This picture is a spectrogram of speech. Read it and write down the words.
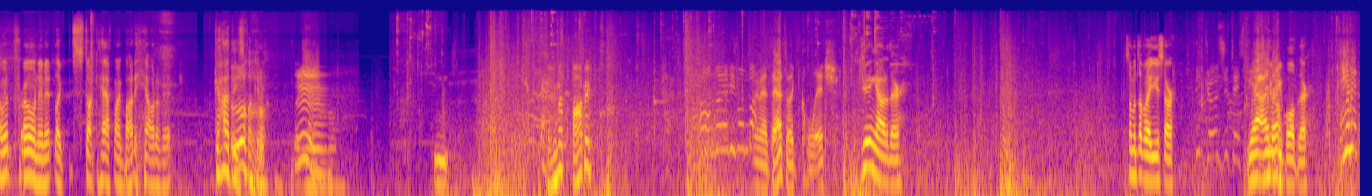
Ugh. I went prone and it like stuck half my body out of it. God, these Ugh. fucking. Damn it, Bobby. Prendere vivo un Wait a ba- minute, that's a glitch. Getting out of there. Someone's up by U star. Because je Yeah, I Two know. people up there. Damn it!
